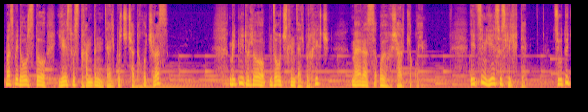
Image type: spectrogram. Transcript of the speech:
Бас бид өөрсдөө Есүст хандан залбирч чадах учраас бидний төлөө зуучлан залбирахыг ч майраас гуйх шаардлагагүй юм. Эзэн Есүс хэлэхдээ зүдэж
